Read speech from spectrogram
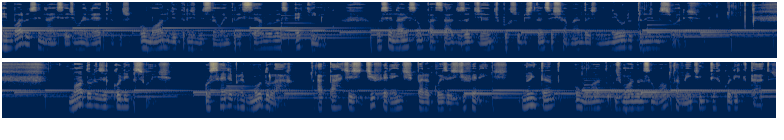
Embora os sinais sejam elétricos, o modo de transmissão entre as células é químico. Os sinais são passados adiante por substâncias chamadas neurotransmissores. Módulos e conexões. O cérebro é modular, há partes diferentes para coisas diferentes. No entanto, módulo, os módulos são altamente interconectados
